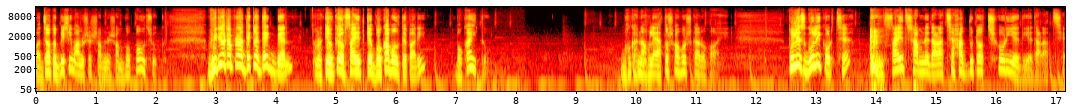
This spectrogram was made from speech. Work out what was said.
বা যত বেশি মানুষের সামনে সম্ভব পৌঁছুক। ভিডিওটা আপনারা দেখলে দেখবেন, আমরা কেউ কেউ সাইদকে বোকা বলতে পারি। বোকাই তো। বোকা না হলে এত সাহস কারও হয়? পুলিশ গুলি করছে সাইদ সামনে দাঁড়াচ্ছে, হাত দুটো ছড়িয়ে দিয়ে দাঁড়াচ্ছে।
